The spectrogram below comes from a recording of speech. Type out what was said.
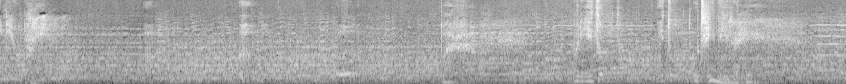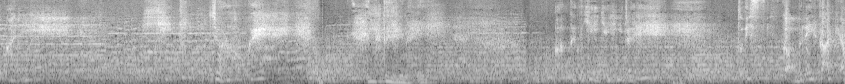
इन्हें उठाए। पर पर ये तो ये तो उठ ही नहीं रहे। अरे ये तो जड़ हो गए। हिलते ही नहीं। अगर ये यही रहे तो इस कमरे का क्या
